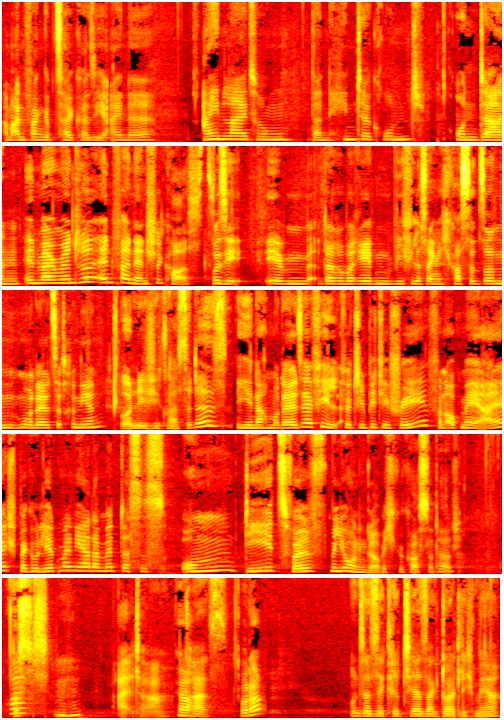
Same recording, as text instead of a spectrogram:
am Anfang gibt es halt quasi eine Einleitung, dann Hintergrund und dann Environmental and Financial Costs, wo sie eben darüber reden, wie viel es eigentlich kostet, so ein Modell zu trainieren. Und wie viel kostet es? Je nach Modell sehr viel. Für GPT-3 von OpenAI spekuliert man ja damit, dass es um die 12 Millionen, glaube ich, gekostet hat. Das, Alter, Ja. krass. oder? Unser Sekretär sagt deutlich mehr.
